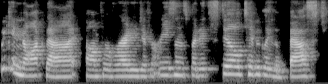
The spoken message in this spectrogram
we can knock that um, for a variety of different reasons, but it's still typically the best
